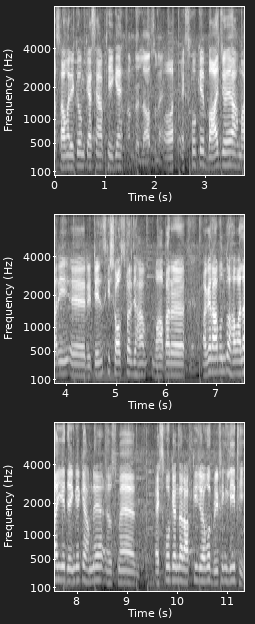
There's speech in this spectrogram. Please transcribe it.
अस्सलाम वालेकुम कैसे हैं आप? ठीक हैं? अलहमदिल्ला आप सुनाएँ। और एक्सपो के बाद जो है हमारी रिटेल्स की शॉप्स पर जहाँ वहाँ पर अगर आप उनको हवाला ये देंगे कि हमने उसमें एक्सपो के अंदर आपकी जो है वो ब्रीफिंग ली थी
